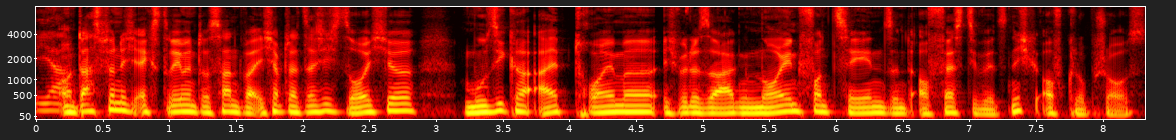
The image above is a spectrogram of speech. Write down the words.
Ja. Und das finde ich extrem interessant, weil ich habe tatsächlich solche Musiker-Albträume, ich würde sagen, neun von zehn sind auf Festivals, nicht auf Clubshows.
